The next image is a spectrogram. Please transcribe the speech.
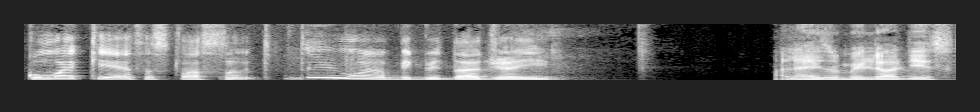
Como é que é essa situação? Então tem uma ambiguidade aí. Aliás, o melhor disso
